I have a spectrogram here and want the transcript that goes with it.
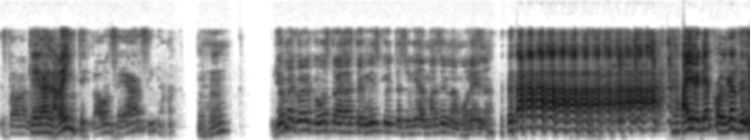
estaba la, Que era la 20. la 11A, sí. ajá. Ujú. Yo me acuerdo que vos tragaste misco y te subías más en la morena. Ahí venía colgando.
